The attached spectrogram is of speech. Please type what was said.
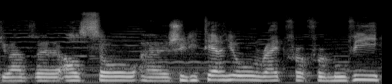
you have uh, also uh, Julie Thériault, right, for, for movie.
